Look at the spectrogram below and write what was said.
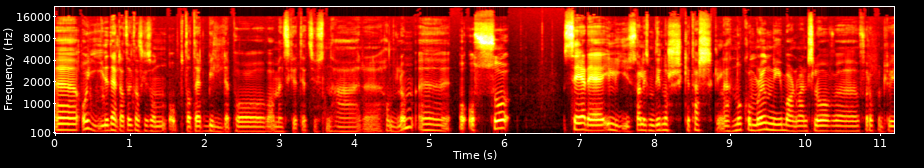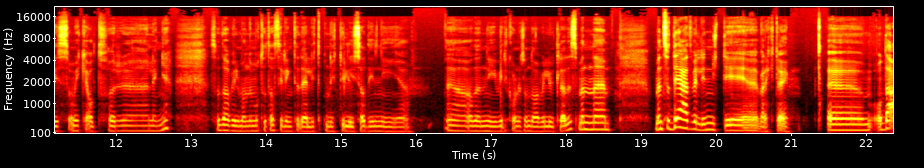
Eh, og gir i det hele tatt et ganske sånn oppdatert bilde på hva menneskerettighetsjussen her eh, handler om. Eh, og også ser det i lys av liksom de norske tersklene. Nå kommer det jo en ny barnevernslov eh, forhåpentligvis om ikke altfor uh, lenge. Så da vil man jo måtte ta stilling til det litt på nytt i lys av de nye eh, av de nye vilkårene som da vil utledes. Men, eh, men så det er et veldig nyttig verktøy. Um, og da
